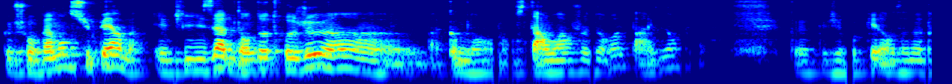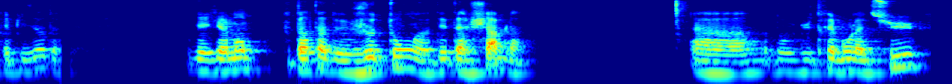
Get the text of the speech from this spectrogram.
que je trouve vraiment superbes et utilisables dans d'autres jeux, hein, bah, comme dans Star Wars Jeux de rôle par exemple que, j'évoquais dans un autre épisode. Il y a également tout un tas de jetons euh, détachables, euh, donc du très bon là-dessus.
